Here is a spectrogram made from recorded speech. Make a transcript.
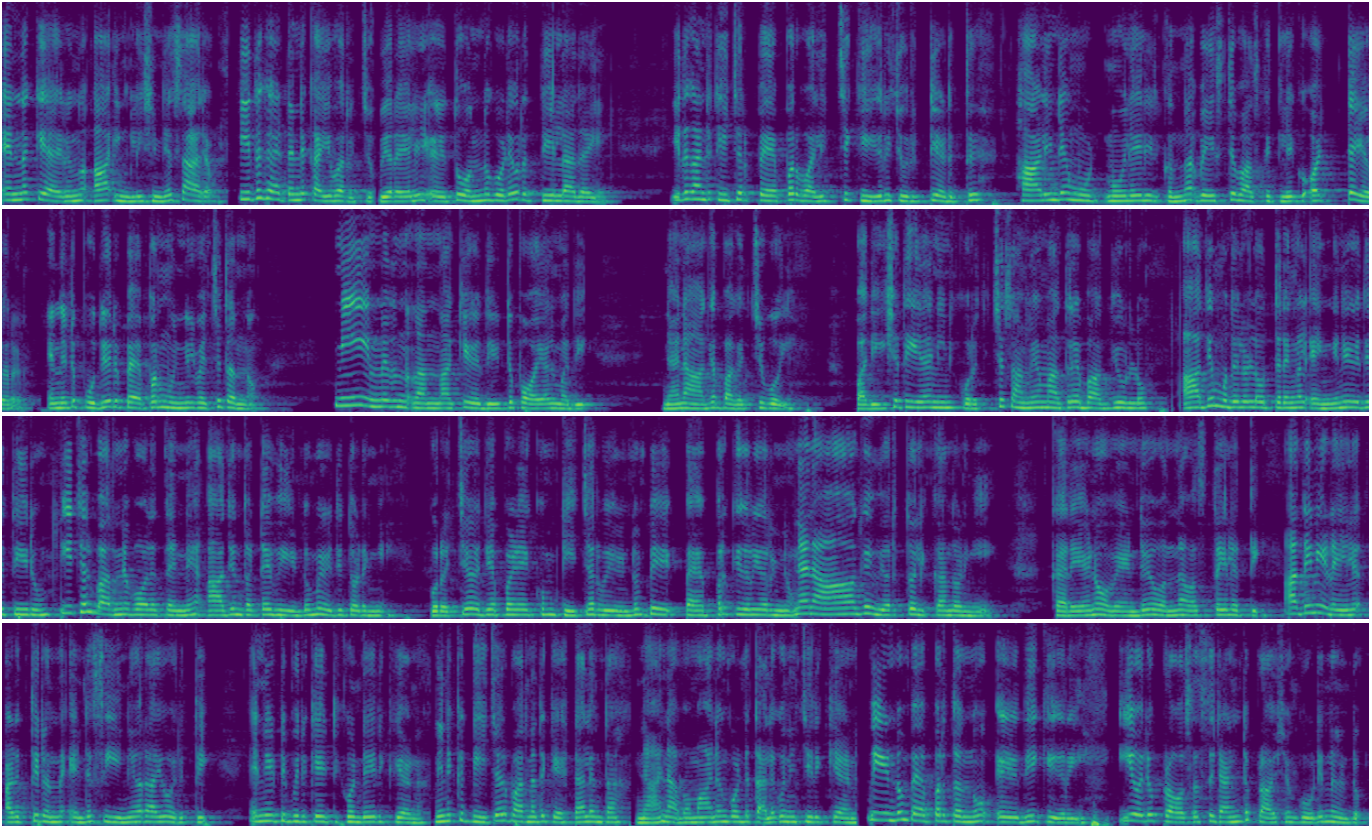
എന്നൊക്കെയായിരുന്നു ആ ഇംഗ്ലീഷിന്റെ സാരം. ഇത് കേട്ടെന്റെ കൈ വറിച്ചു. വിറയലിൽ എഴുത്തു ഒന്നുകൂടെ വൃത്തിയില്ലാതായി. ഇത് കണ്ട് ടീച്ചർ പേപ്പർ വലിച്ച് കീറി ചുരുട്ടിയെടുത്ത് ഹാളിന്റെ മൂ- മൂലയിലിരിക്കുന്ന വേസ്റ്റ് ബാസ്ക്കറ്റിലേക്ക് ഒറ്റയേറ് എന്നിട്ട് പുതിയൊരു പേപ്പർ മുന്നിൽ വെച്ച് തന്നു. നീ ഇന്നിത് നന്നാക്കി എഴുതിയിട്ട് പോയാൽ മതി. ഞാൻ ആകെ പകച്ചുപോയി. പരീക്ഷ തീരാൻ ഇനി കുറച്ച് സമയം മാത്രമേ ബാക്കിയുള്ളൂ. ആദ്യം മുതലുള്ള ഉത്തരങ്ങൾ എങ്ങനെ എഴുതി തീരും? ടീച്ചർ പറഞ്ഞ പോലെ തന്നെ ആദ്യം തൊട്ടേ വീണ്ടും എഴുതി തുടങ്ങി. കുറച്ച് എഴുതിയപ്പോഴേക്കും ടീച്ചർ വീണ്ടും പേപ്പർ കീറിയെറിഞ്ഞു ഞാൻ ആകെ വിയർത്തൊലിക്കാൻ തുടങ്ങി. കരയണോ വേണ്ടയോ എന്ന അവസ്ഥയിലെത്തി. അതിനിടയിൽ അടുത്തിരുന്ന് എന്റെ സീനിയറായി ഒരുത്തി. എന്നിട്ട് പിരുക്കേറ്റിക്കൊണ്ടേയിരിക്കുകയാണ് നിനക്ക് ടീച്ചർ പറഞ്ഞത് കേട്ടാൽ എന്താ ഞാൻ അപമാനം കൊണ്ട് തലകുനിച്ചിരിക്കുകയാണ്. വീണ്ടും പേപ്പർ തന്നു എഴുതി കീറി. ഈ ഒരു പ്രോസസ്സ് രണ്ട് പ്രാവശ്യം കൂടി നീണ്ടു.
